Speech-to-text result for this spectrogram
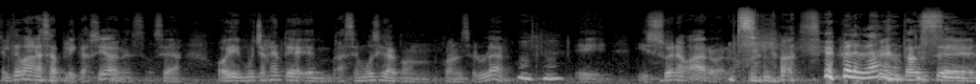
el tema de las aplicaciones. O sea, hoy mucha gente eh, hace música con, con el celular y, y suena bárbaro. Sí. Entonces, Es verdad. entonces,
